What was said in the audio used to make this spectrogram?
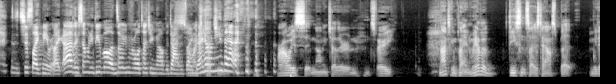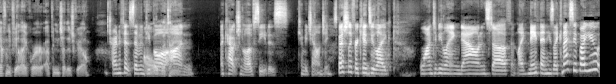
it's just like me. We're like, ah, there's so many people and so many people touching me all the time. It's So like I don't touching. need that. We're always sitting on each other, and it's very not to complain. We have a decent sized house, but we definitely feel like we're up in each other's grill. Trying to fit seven people on a couch and a love seat is can be challenging, especially for kids who like want to be laying down and stuff. And like Nathan, he's like, "Can I sit by you?"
